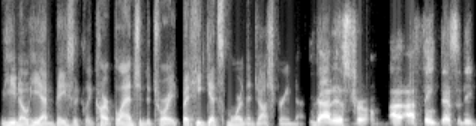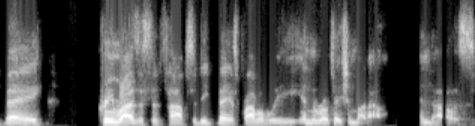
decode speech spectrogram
you know, he had basically carte blanche in Detroit, but he gets more than Josh Green does. That is true. I, I think that Saddiq Bey, cream rises to the top. Saddiq Bey is probably in the rotation by now in Dallas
